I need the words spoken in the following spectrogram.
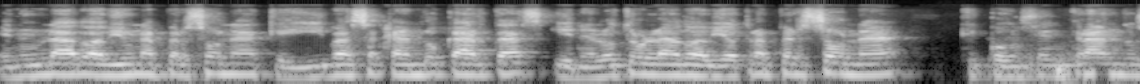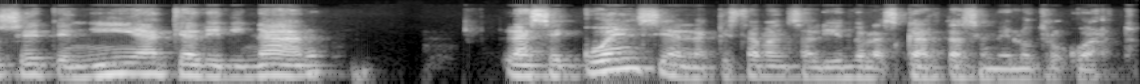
en un lado había una persona que iba sacando cartas y en el otro lado había otra persona que concentrándose tenía que adivinar la secuencia en la que estaban saliendo las cartas en el otro cuarto.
